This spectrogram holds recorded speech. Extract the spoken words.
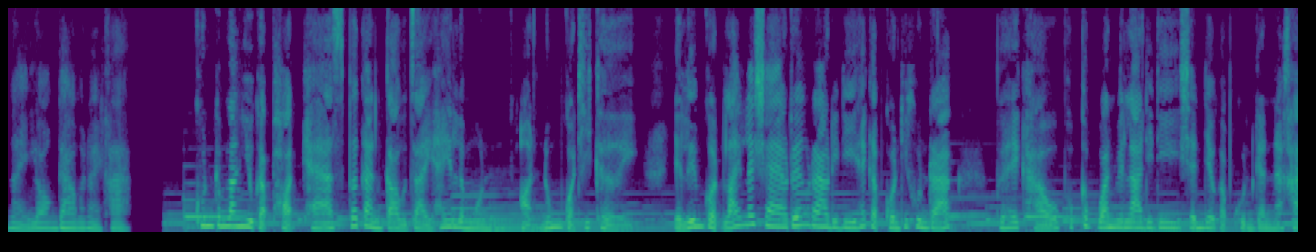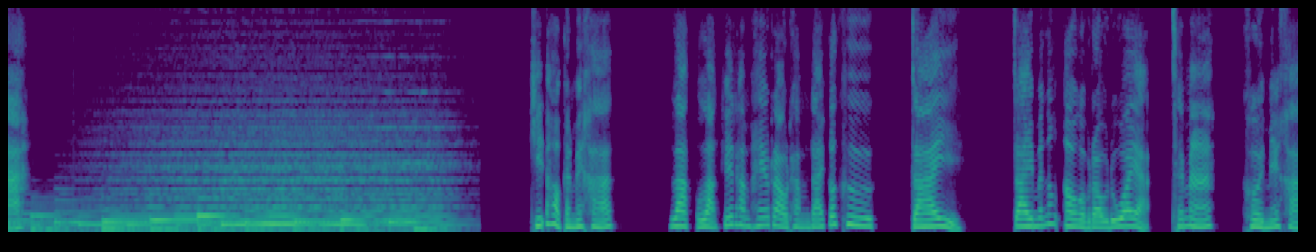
ไหนลองดาวมาหน่อยค่ะ คุณกำลังอยู่กับพอดแคสต์เพื่อการเกาใจให้ละมุนอ่อนนุ่มกว่าที่เคย อย่าลืมกดไลค์และแชร์เรื่องราวดีๆ ให้กับคนที่คุณรัก เพื่อให้เขาพบกับวันเวลาดีๆ เช่นเดียวกับคุณกันนะคะ คิดออกกันไหมคะ หลักๆที่ทำให้เราทำได้ก็คือ ใจ ใจมันต้องเอากับเราด้วยอะ่ะ ใช่ไหมเคยไหมคะ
